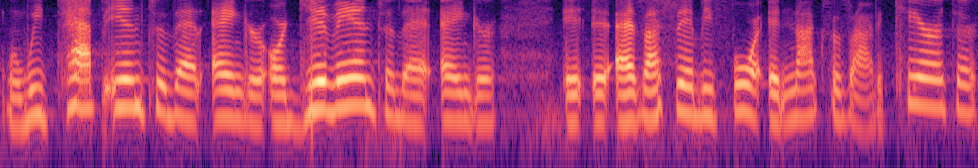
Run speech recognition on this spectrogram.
when we tap into that anger or give in to that anger, it, it, as I said before, it knocks us out of character.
